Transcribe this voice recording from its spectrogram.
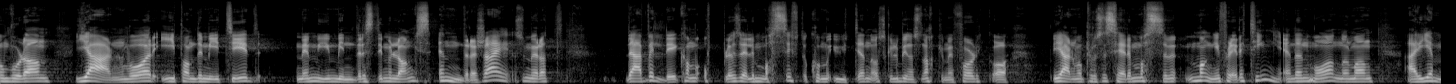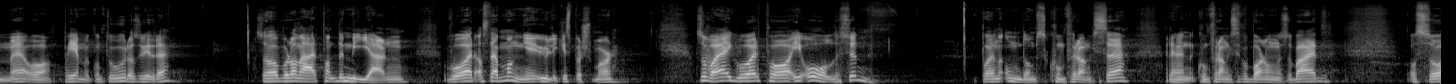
Om hvordan hjernen vår i pandemitid med mye mindre stimulans endrer seg. Som gjør at det veldig, kan oppleves veldig massivt å komme ut igjen og skulle begynne å snakke med folk og gjerne må prosessere masse, mange flere ting enn den må når man er hjemme og på hjemmekontor osv. Så, videre. så hvordan er pandemihjernen vår? Altså, det er mange ulike spørsmål. Så var jeg i går på, i Ålesund på en ungdomskonferanse, eller en konferanse for barne- og ungdomsarbeid. Og så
